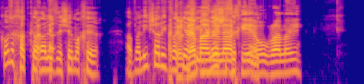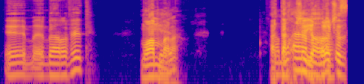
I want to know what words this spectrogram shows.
כל אחד קרא לזה שם אחר. אבל אי אפשר להתווכח עם זה שזה... אתה יודע מה המילה הכי אהובה עליי אה, בערבית? מועמרה. אתה חושב, יכול להיות שזה...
